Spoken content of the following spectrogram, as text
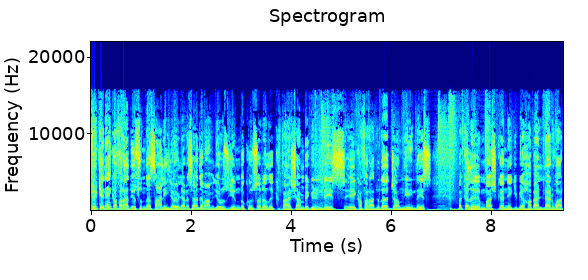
Türkiye'nin en kafa radyosunda Salih ile öğle arasına devam ediyoruz. 29 Aralık Perşembe günündeyiz. Ee, kafa Radyo'da canlı yayındayız. Bakalım başka ne gibi haberler var.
